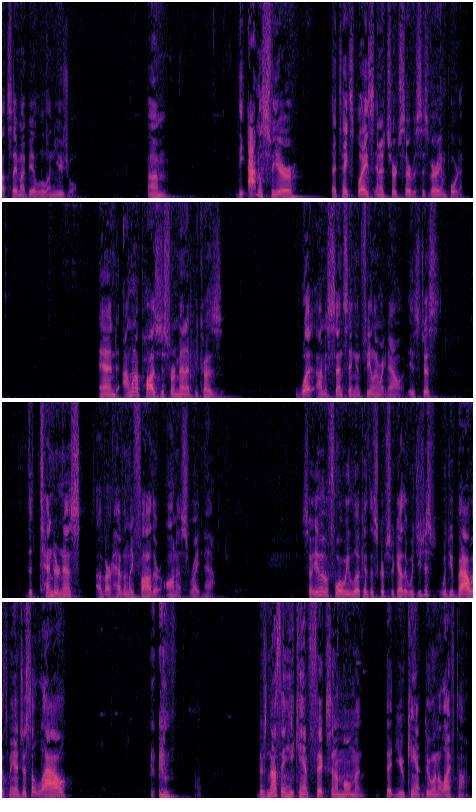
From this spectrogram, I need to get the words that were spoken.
about to say might be a little unusual. Um, the atmosphere that takes place in a church service is very important. And I want to pause just for a minute because what I'm sensing and feeling right now is just the tenderness of our Heavenly Father on us right now. So even before we look at the scripture together, would you just would you bow with me and just allow There's nothing he can't fix in a moment that you can't do in a lifetime.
